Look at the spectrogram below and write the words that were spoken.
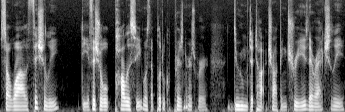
So while officially the official policy was that political prisoners were doomed to to- chopping trees. They were actually,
